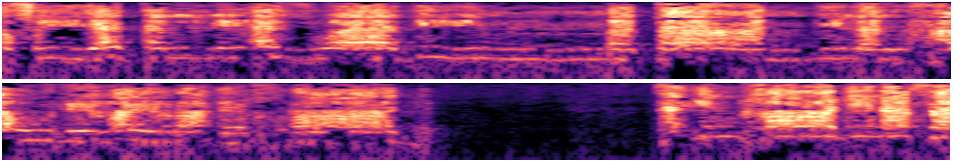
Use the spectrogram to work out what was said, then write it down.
وَصِيَّةً لِّأَزْوَاجِهِم مَّتَاعًا إِلَى الْحَوْلِ غَيْرَ إِخْرَاجٍ ۚ. فَإِنْ خَرَجْنَ فَلَا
